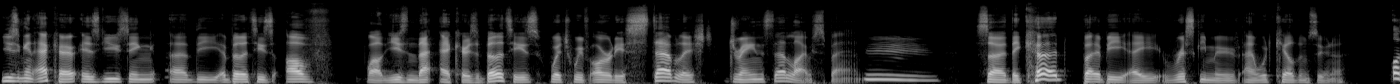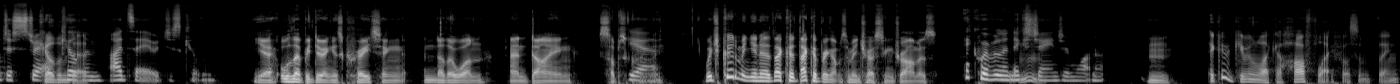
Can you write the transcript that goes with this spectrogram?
using an echo is using uh, the abilities of well, using that echo's abilities, which we've already established, drains their lifespan. Hmm. So they could, but it'd be a risky move and would kill them sooner. Or just straight Kill up them kill them. I'd say it would just kill them. Yeah, all they'd be doing is creating another one and dying subsequently. Yeah. Which could mean, you know, that could that could bring up some interesting dramas. Equivalent Hmm. exchange and whatnot. Mm. It could give them like a half life or something,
